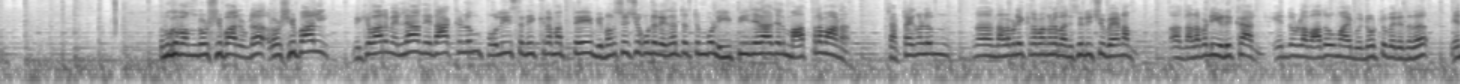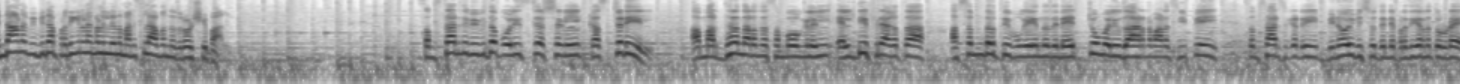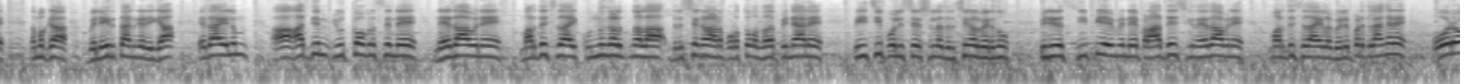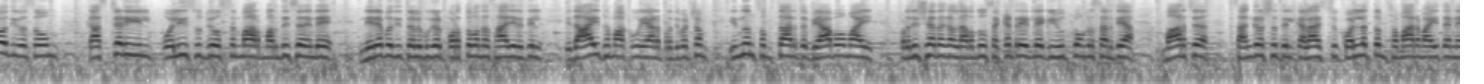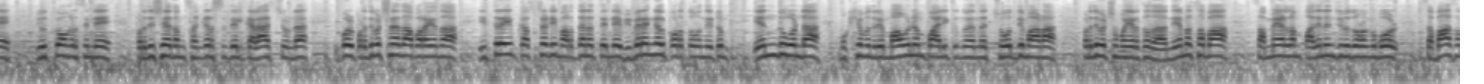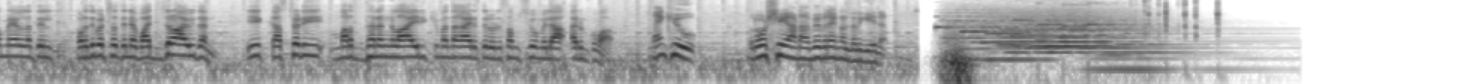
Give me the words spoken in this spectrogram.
നമുക്കിപ്പം റോഷിപാലുണ്ട്. റോഷിപാൽ മിക്കവാറും എല്ലാ നേതാക്കളും പോലീസ് അതിക്രമത്തെ വിമർശിച്ചുകൊണ്ട് രംഗത്തെത്തുമ്പോൾ ഇ പി ജയരാജൻ മാത്രമാണ് ചട്ടങ്ങളും നടപടിക്രമങ്ങളും അനുസരിച്ച് വേണം നടപടിയെടുക്കാൻ എന്നുള്ള വാദവുമായി മുന്നോട്ട് വരുന്നത്. എന്താണ് വിവിധ പ്രതികരണങ്ങളിൽ നിന്ന് മനസ്സിലാവുന്നത് റോഷിപാൽ? സംസ്ഥാനത്തെ വിവിധ പോലീസ് സ്റ്റേഷനുകളിൽ കസ്റ്റഡിയിൽ ആ മർദ്ദനം നടന്ന സംഭവങ്ങളിൽ എൽ ഡി എഫിനകത്ത് അസംതൃപ്തി പുകയുന്നതിന് ഏറ്റവും വലിയ ഉദാഹരണമാണ് സി പി ഐ സംസ്ഥാന സെക്രട്ടറി ബിനോയ് വിശ്വത്തിന്റെ പ്രതികരണത്തിലൂടെ നമുക്ക് വിലയിരുത്താൻ കഴിയുക. ഏതായാലും ആദ്യം യൂത്ത് കോൺഗ്രസിന്റെ നേതാവിനെ മർദ്ദിച്ചതായി കുന്നുകൾ നിന്നുള്ള ദൃശ്യങ്ങളാണ് പുറത്തു വന്നത്. പിന്നാലെ പി ജി പോലീസ് സ്റ്റേഷനിലെ ദൃശ്യങ്ങൾ വരുന്നു. പിന്നീട് സി പി എമ്മിന്റെ പ്രാദേശിക നേതാവിനെ മർദ്ദിച്ചതായുള്ള വെളിപ്പെടുത്തൽ. അങ്ങനെ ഓരോ ദിവസവും കസ്റ്റഡിയിൽ പോലീസ് ഉദ്യോഗസ്ഥന്മാർ മർദ്ദിച്ചതിന്റെ നിരവധി തെളിവുകൾ പുറത്തുവന്ന സാഹചര്യത്തിൽ ഇത് ആയുധമാക്കുകയാണ് പ്രതിപക്ഷം. ഇന്നും സംസ്ഥാനത്ത് വ്യാപകമായി പ്രതിഷേധങ്ങൾ നടന്നു. സെക്രട്ടേറിയറ്റിലേക്ക് യൂത്ത് കോൺഗ്രസ് നടത്തിയ മാർച്ച് സംഘർഷത്തിൽ കലാശിച്ചു. കൊല്ലത്തും സമാനമായി തന്നെ യൂത്ത് കോൺഗ്രസിന്റെ പ്രതിഷേധം സംഘർഷത്തിൽ കലാശിച്ചുണ്ട് ഇപ്പോൾ പ്രതിപക്ഷ നേതാവ് പറയുന്ന ഇത്രയും കസ്റ്റഡി മർദ്ദനത്തിന്റെ വിവരങ്ങൾ പുറത്തു വന്നിട്ടും എന്തുകൊണ്ട് മുഖ്യമന്ത്രി മൗനം പാലിക്കുന്നു എന്ന ചോദ്യമാണ് പ്രതിപക്ഷം ഉയർത്തുന്നത്. നിയമസഭാ സമ്മേളനം പതിനഞ്ചിന് തുടങ്ങുമ്പോൾ സഭാ സമ്മേളനത്തിൽ പ്രതിപക്ഷത്തിന്റെ വജ്രായുധൻ ഈ കസ്റ്റഡി മർദ്ദനങ്ങളായിരിക്കുമെന്ന കാര്യത്തിൽ ഒരു സംശയവുമില്ല അരുൺകുമാർ. താങ്ക് യു റോഷിയാണ് വിവരങ്ങൾ നൽകിയത്.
